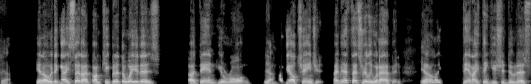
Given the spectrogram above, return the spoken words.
Yeah. You know, Yeah. the guy said, I'm, "I'm keeping it the way it is." Uh, Dan, you're wrong. Yeah. Okay, I'll change it. I mean, that's that's really what happened. You Yeah. know, like Dan, I think you should do this.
